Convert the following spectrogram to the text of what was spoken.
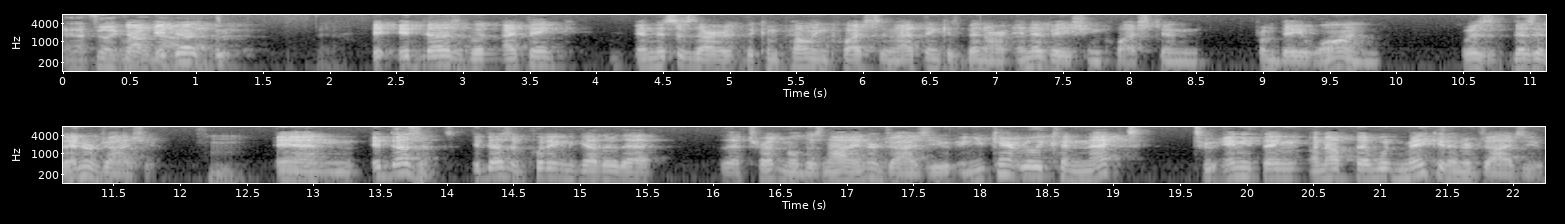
and I feel like Now, right now, does. It, it does, but I think, and this is our the compelling question. I think has been our innovation question from day one. Was does it energize you? Hmm. And it doesn't. It doesn't. Putting together that that treadmill does not energize you, and you can't really connect to anything enough that would make it energize you.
